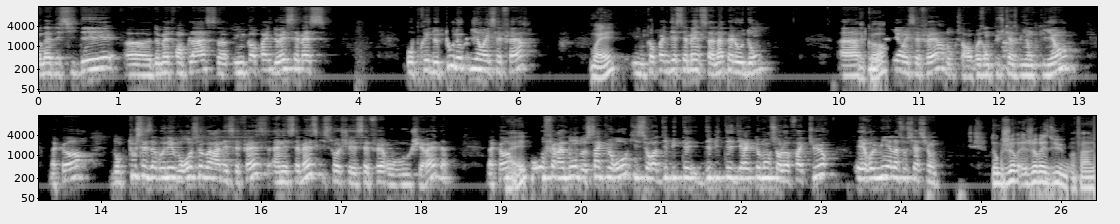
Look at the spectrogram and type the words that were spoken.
on a décidé euh, de mettre en place une campagne de SMS auprès de tous nos clients SFR. Ouais. Une campagne d'SMS, c'est un appel aux dons à tous nos clients SFR, donc ça représente plus de 15 millions de clients. D'accord? Donc tous ces abonnés vont recevoir un SFS, un SMS, qu'il soit chez SFR ou chez Red. D'accord Ils pourront faire un don de 5 euros qui sera débité, débité directement sur leur facture et remis à l'association. Donc je, résume, enfin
